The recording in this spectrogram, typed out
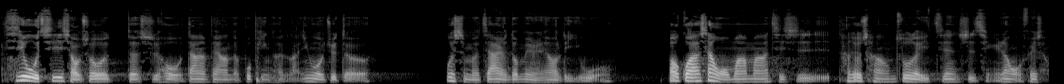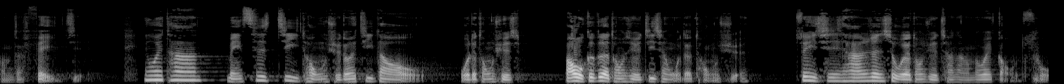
其实我其实小时候的时候，当然非常的不平衡啦，因为我觉得为什么家人都没有人要理我，包括像我妈妈，其实她就常常做了一件事情，让我非常的费解。因为她每次记同学都会记到我的同学，把我哥哥的同学记成我的同学，所以其实他认识我的同学常常都会搞错，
